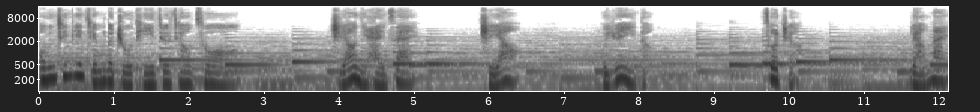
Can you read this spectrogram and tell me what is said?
我们今天节目的主题就叫做。只要你还在，只要我愿意等。作者：梁麦。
